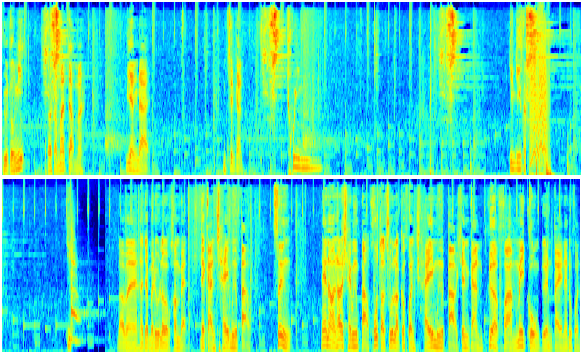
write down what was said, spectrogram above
อยู่ตรงนี้เราสามารถจับมาเวี่ยงได้ เช่นกัน ชวิง จริงๆสัเรามาเราจะมาดูระบบคอมแบทด้วยการใช้มือเปล่า ซึ่งแน่นอนถ้าเราใช้มือเปล่าคู่ต่อสู้เราก็ควรใช้มือเปล่าเช่นกัน เพื่อความไม่โกงเกินไปนะทุกคน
